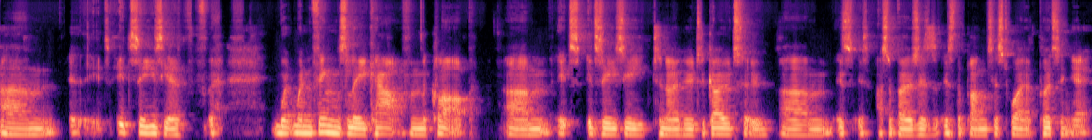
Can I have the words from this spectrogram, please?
um, it, it's easier when, when, things leak out from the club um, it's it's easy to know who to go to. Um, is, is, I suppose is is the bluntest way of putting it.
